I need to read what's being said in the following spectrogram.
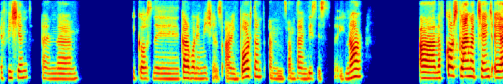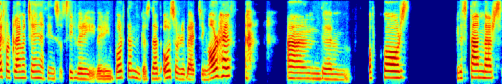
efficient and um, because the carbon emissions are important and sometimes this is ignored. And of course, climate change, AI for climate change, I think is still very, very important because that also reverts in our health. and um, of course, the standards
